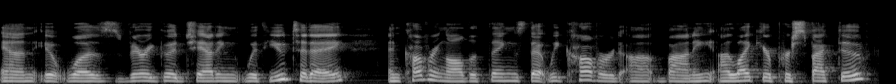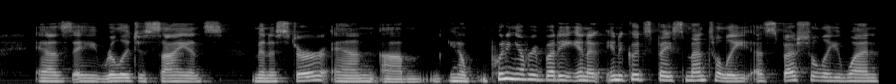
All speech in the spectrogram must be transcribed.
and it was very good chatting with you today and covering all the things that we covered uh, bonnie i like your perspective as a religious science minister and um, you know putting everybody in a in a good space mentally especially when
